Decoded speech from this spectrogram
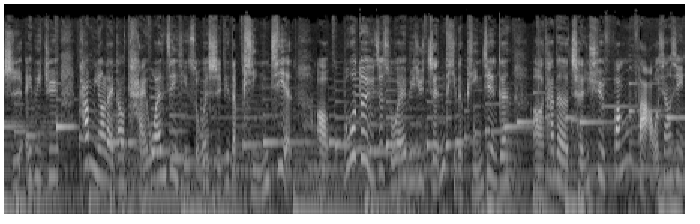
织 APG，他们要来到台湾进行所谓实地的评鉴哦。不过对于这所谓 APG。整体的评鉴跟呃它的程序方法，我相信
